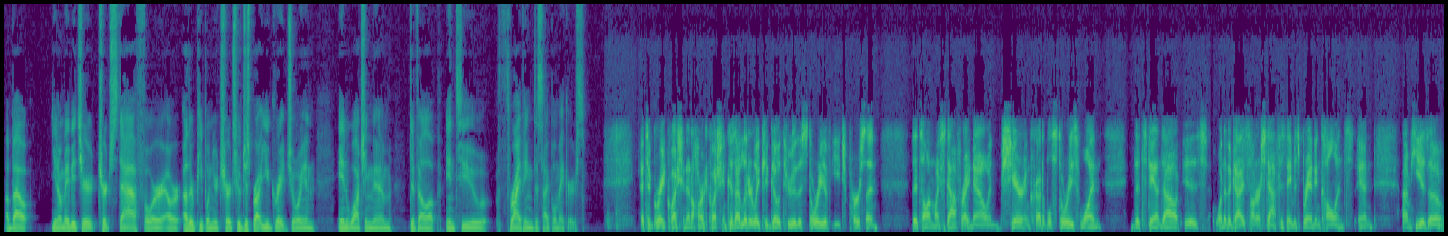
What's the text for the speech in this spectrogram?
about, you know, maybe it's your church staff or, or other people in your church who've just brought you great joy in, in watching them develop into thriving disciple makers. It's a great question and a hard question because I literally could go through the story of each person that's on my staff right now and share incredible stories. One that stands out is one of the guys on our staff. His name is Brandon Collins, and um, he is a.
